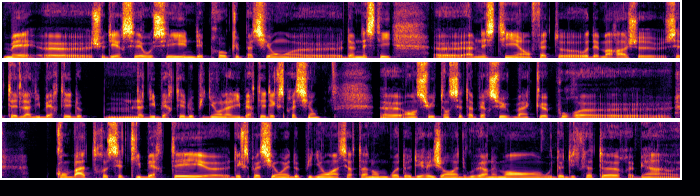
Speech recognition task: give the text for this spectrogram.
mais euh, je veux dire, c'est aussi une des préoccupations euh, d'Amnesty. Euh, Amnesty, en fait, au démarrage, c'était la liberté de la liberté d'opinion, la liberté d'expression. ensuite, on s'est aperçu ben, que pour combattre cette liberté euh, d'expression et d'opinion, un certain nombre de dirigeants et de gouvernements ou de dictateurs, eh bien, euh,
